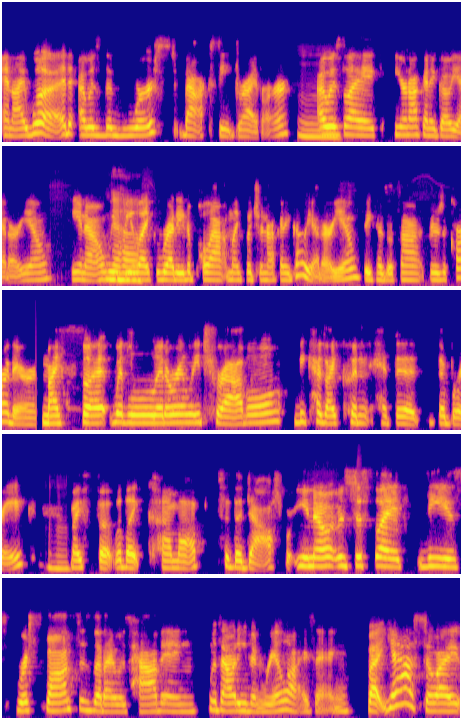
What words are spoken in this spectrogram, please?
and I would. I was the worst backseat driver. I Mm. was like, you're not going to go yet, are you? You know, we'd be like ready to pull out. I'm like, but you're not going to go yet, are you? Because it's not. There's a car there. My foot would literally travel because I couldn't hit the the brake. Mhm. My foot would like come up to the dashboard. You know, it was just like these responses that I was having without even realizing. But yeah, so I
